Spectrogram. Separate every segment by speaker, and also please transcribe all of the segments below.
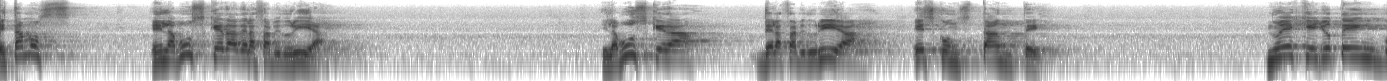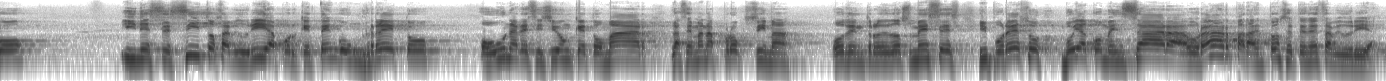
Speaker 1: Estamos en la búsqueda de la sabiduría. Y la búsqueda de la sabiduría es constante. No es que yo tengo y necesito sabiduría porque tengo un reto o una decisión que tomar la semana próxima o dentro de dos meses y por eso voy a comenzar a orar para entonces tener sabiduría.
